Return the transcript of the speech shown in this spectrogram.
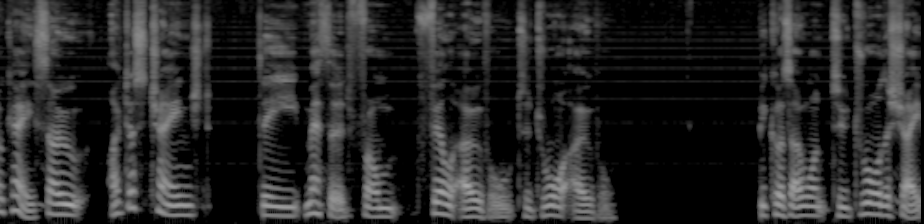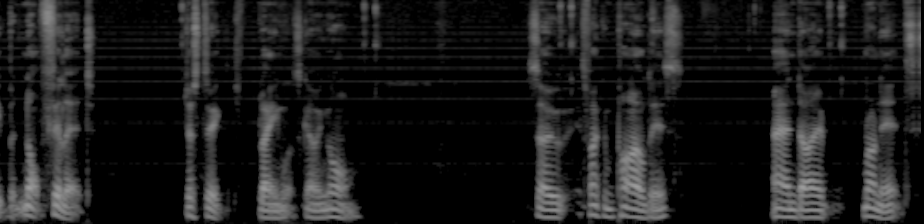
Okay, so I've just changed the method from fill oval to draw oval because I want to draw the shape but not fill it just to explain what's going on So if I compile this and I run it,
